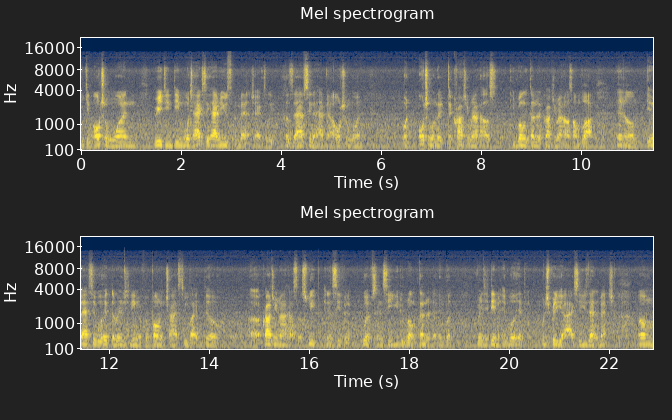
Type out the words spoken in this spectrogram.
he can Ultra One Raging Demon, which I actually have used in the match actually because I have seen it happen Ultra One, or Ultra One the, the crouching roundhouse you Rolling Thunder and Crouching Roundhouse on block. And um, it actually will hit the Raging Demon if the opponent tries to like do uh, Crouching Roundhouse or sweep and then see if it whips and see you do Rolling Thunder then input Raging Demon, it will hit them, which is pretty good. I actually used that in the match. Um,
